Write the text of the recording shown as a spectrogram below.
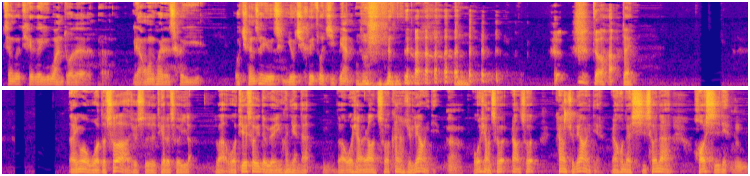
真的贴个一万多的、呃两万块的车衣，我全车油油漆可以做几遍了，对吧？对吧？对。那因为我的车啊，就是贴了车衣了，对吧？我贴车衣的原因很简单，对吧？我想让车看上去亮一点，嗯我想车让车看上去亮一点，然后呢，洗车呢好洗一点，嗯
